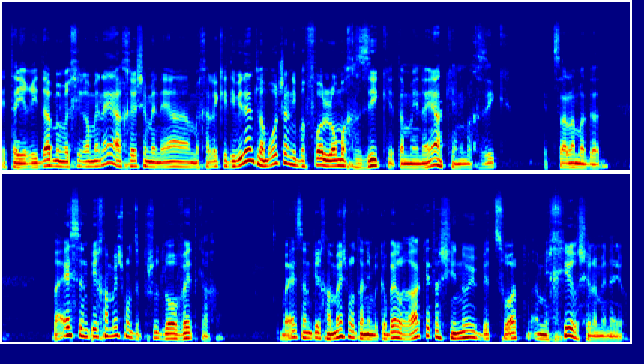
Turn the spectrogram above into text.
את הירידה במחיר המניה אחרי שמניה מחלקת דיבידנד, למרות שאני בפועל לא מחזיק את המניה, כי אני מחזיק את סל המדד. ב-S&P 500 זה פשוט לא עובד ככה. ב-S&P 500 אני מקבל רק את השינוי בתשואת המחיר של המניות.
